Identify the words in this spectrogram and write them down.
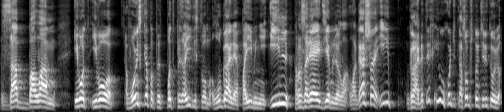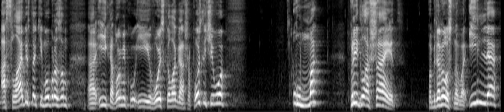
Забалам. И вот его войско под предводительством Лугаля по имени Иль разоряет землю Лагаша и грабит их и уходит на собственную территорию, ослабив таким образом э, и экономику, и войско Лагаша. После чего Умма приглашает победоносного Илля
